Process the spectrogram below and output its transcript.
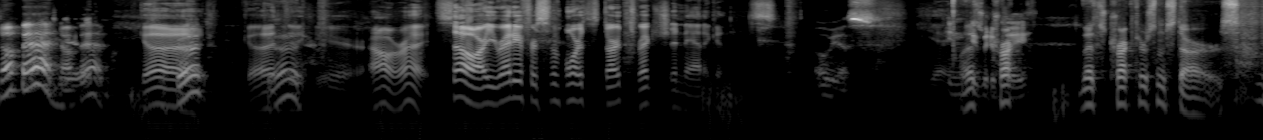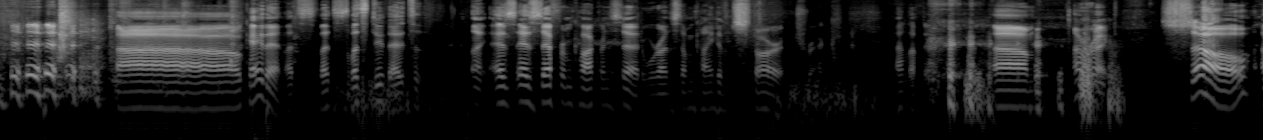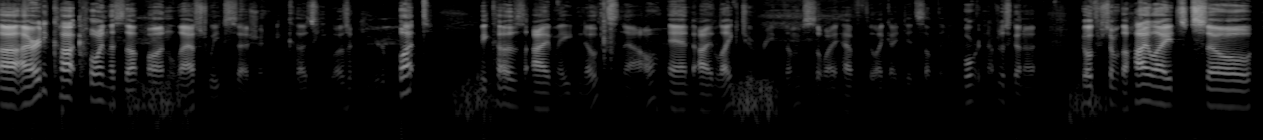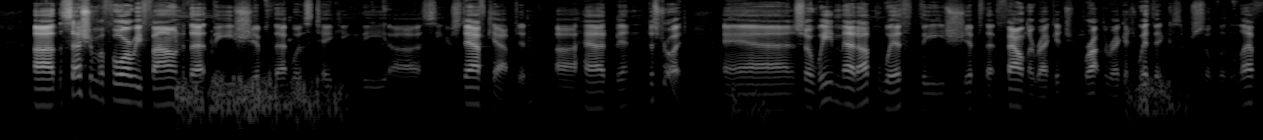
Not bad, not bad. Good. Good. Good, Good. to hear. All right. So, are you ready for some more Star Trek shenanigans? Oh yes. Yeah. Let's trek. Let's trek through some stars. uh, okay then. Let's let's let's do that. It's a, as as Zefram Cochrane said, we're on some kind of Star Trek. I love that. um, all right. So uh, I already caught pulling this up on last week's session because he wasn't here, but because I made notes now and I like to read them, so I have feel like I did something important. I'm just gonna go through some of the highlights. So, uh, the session before, we found that the ship that was taking the uh, senior staff captain uh, had been destroyed, and so we met up with the ship that found the wreckage, brought the wreckage with it because there was so little left.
